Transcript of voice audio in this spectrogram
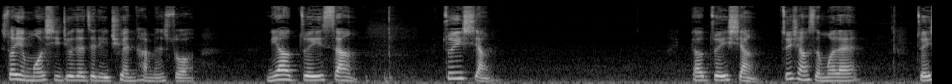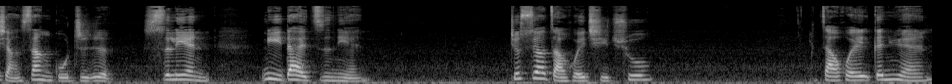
所以摩西就在这里劝他们说：“你要追上，追想，要追想，追想什么呢？追想上古之日，思念历代之年，就是要找回起初。”找回根源，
